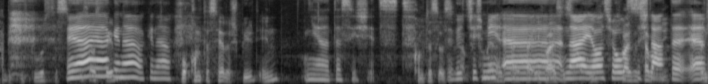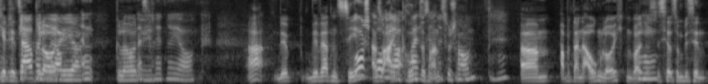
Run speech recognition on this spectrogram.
Habe ich nicht gewusst, das ja, ist aus ja, dem. genau, genau. Wo kommt das her? Das spielt in? Ja, das ist jetzt... Kommt das aus willst du mich, Amerika? äh, ich weiß es nein, auch ja, nicht. schon Ich aus den nicht. Staaten. Ähm, ich hätte jetzt gesagt, glaube, New York. Gloria, Ähm, Gloria. Das ist nicht New York. Ah, wir, wir werden sehen. Ursprung, Also ein ja, Grund, das ich nicht. anzuschauen. Ähm, aber deine Augen leuchten, weil das ist ja so ein bisschen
